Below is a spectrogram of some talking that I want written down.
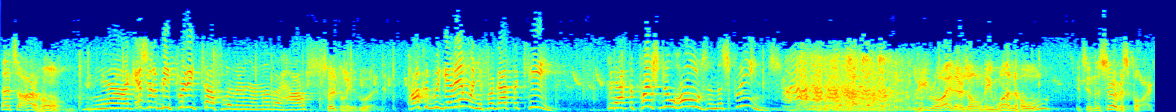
That's our home. Yeah, I guess it'd be pretty tough living in another house. Certainly it would. How could we get in when you forgot the key? We'd have to punch new holes in the screens. Leroy, there's only one hole. It's in the service porch.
